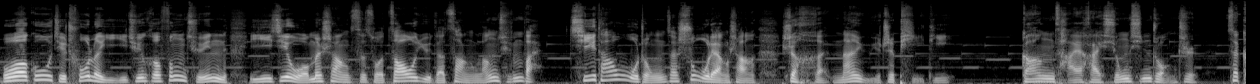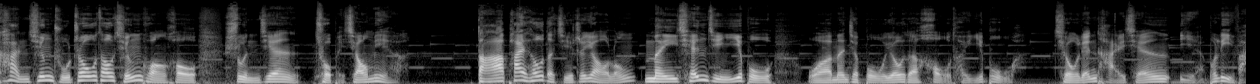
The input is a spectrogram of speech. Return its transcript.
我估计除了蚁群和蜂群，以及我们上次所遭遇的藏狼群外，其他物种在数量上是很难与之匹敌。刚才还雄心壮志，在看清楚周遭情况后，瞬间就被浇灭了。打排头的几只药龙每前进一步，我们就不由得后退一步啊。就连太前也不例外。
